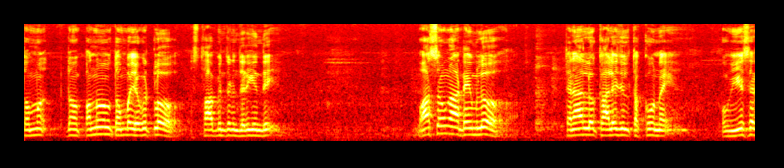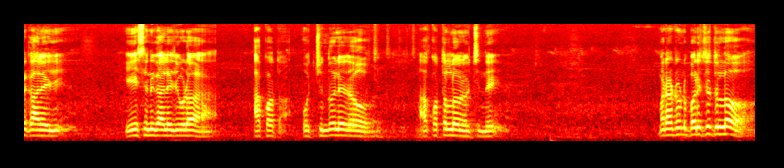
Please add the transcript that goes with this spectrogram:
తొమ్మ పంతొమ్మిది వందల తొంభై ఒకటిలో స్థాపించడం జరిగింది. వాస్తవంగా ఆ టైంలో తెనాలిలో కాలేజీలు తక్కువ ఉన్నాయి. ఒక ఈఎస్ఆర్ కాలేజీ ఏఎస్ఎన్ కాలేజీ కూడా ఆ కొత్త వచ్చిందో లేదో ఆ కొత్తలోనే వచ్చింది. మరి అటువంటి పరిస్థితుల్లో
